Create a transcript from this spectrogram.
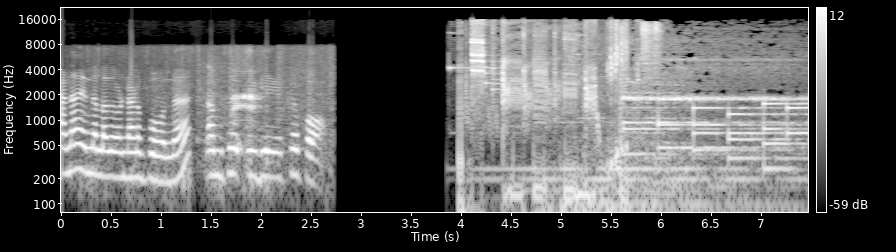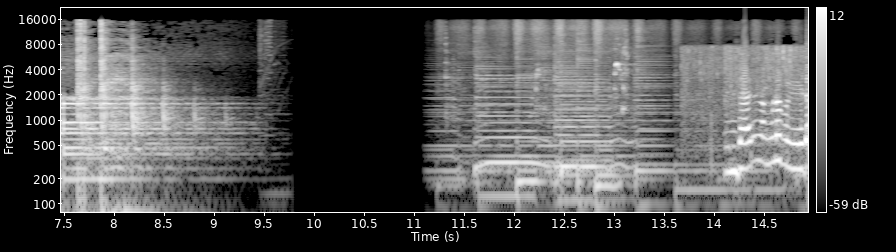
ആണ് എന്നുള്ളത് കൊണ്ടാണ് പോകുന്നത്. നമുക്ക് വീഡിയോയിലേക്ക് പോവാം. എന്തായാലും നമ്മുടെ വീട്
